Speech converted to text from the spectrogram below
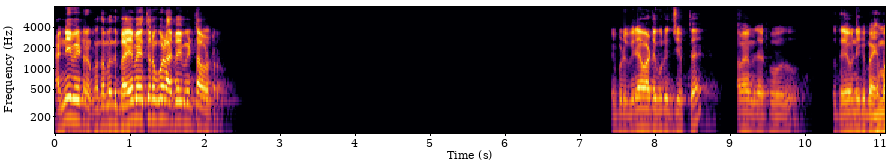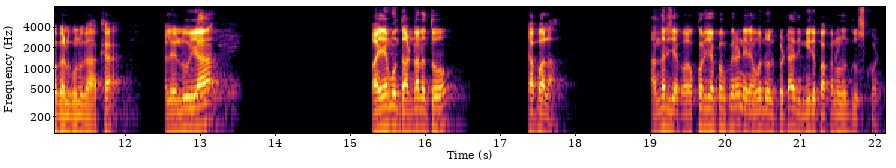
అన్నీ వింటారు. కొంతమంది భయం అవుతున్నా కూడా అవే వింటూ ఉంటారు. ఇప్పుడు వినే వాటి గురించి చెప్తే సమయం సరిపోదు. దేవునికి మహిమ కలుగును గాక అలెలుయా భయము దండనతో చెప్పాల? అందరు చెప్ప ఒక్కరు చెప్పకపోయినా నేను ఎవరిని వదిలిపెట్టా? అది మీరు పక్కన చూసుకోండి.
